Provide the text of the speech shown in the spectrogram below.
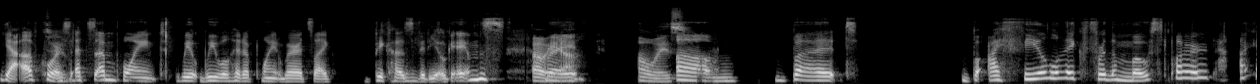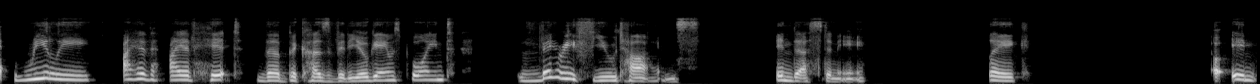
yeah of course at some point we we will hit a point where it's like because video games Oh yeah. right. Always. Um, but but I feel like for the most part, I really I have I have hit the because video games point very few times in Destiny. Like uh, in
